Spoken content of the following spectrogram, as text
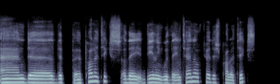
and uh, the uh, politics are they dealing with the internal kurdish politics?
